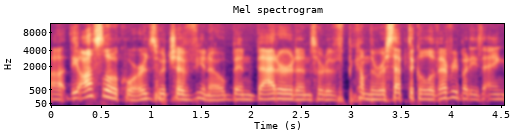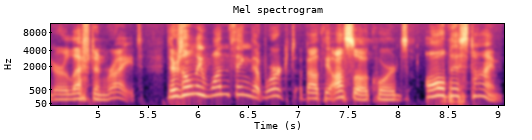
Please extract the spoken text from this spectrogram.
uh, the Oslo Accords, which have you know been battered and sort of become the receptacle of everybody's anger left and right. There's only one thing that worked about the Oslo Accords all this time,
